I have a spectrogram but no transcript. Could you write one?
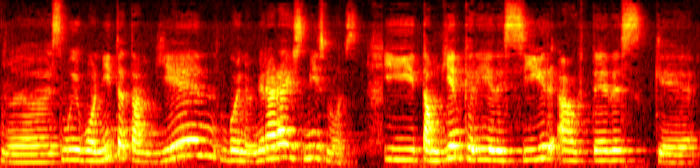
es muy bonita también bueno miraréis mismos y también quería decir a ustedes que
